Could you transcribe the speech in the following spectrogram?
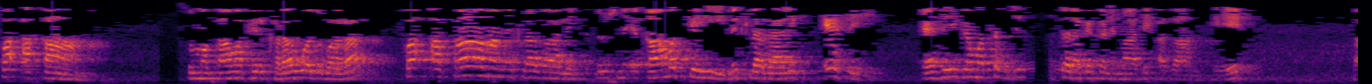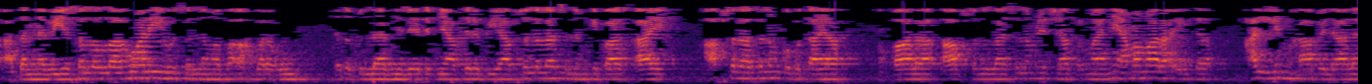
فقام ثم قام، پھر کھڑا ہوا دوبارہ۔ فقام مثل ذلك پھر اس نے اقامت کے ہی مثل ذلك ایسے ہی۔ ایسے ہی کا مطلب جس طرح کے کلمات اذان تھے۔ فاتن نبی صلی اللہ علیہ وسلم فاخبره حضرت عبداللہ بن زید ابن عبد ربی صلی اللہ علیہ وسلم کے پاس آئے۔ آپ صلی اللہ علیہ وسلم کو بتایا قال آپ صلی اللہ علیہ وسلم نے شاہ فرمایا، نعم ہمارا ایتا علم ہا بلالا،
